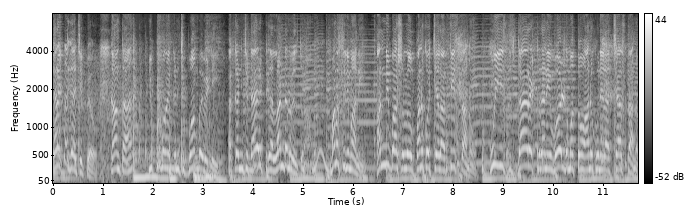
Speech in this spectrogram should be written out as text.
కరెక్ట్గా చెప్పావు. కాంత ఇప్పుడు మనం ఇక్కడి నుంచి బాంబే వెళ్ళి అక్కడి నుంచి డైరెక్ట్గా లండన్ వెళ్తున్నాం. మన సినిమాని అన్ని భాషల్లో పనికొచ్చేలా తీస్తాను. హూ దిస్ డైరెక్టర్ అని వరల్డ్ మొత్తం అనుకునేలా చేస్తాను.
